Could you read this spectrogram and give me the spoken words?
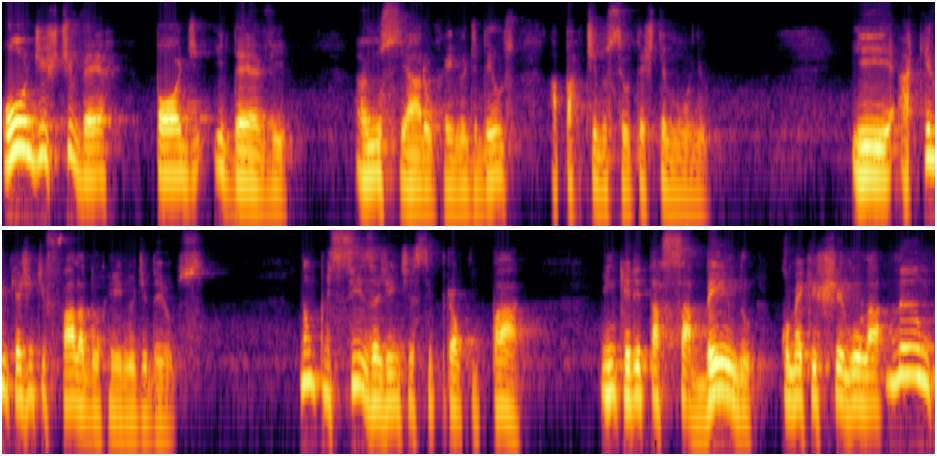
onde estiver, pode e deve anunciar o reino de Deus a partir do seu testemunho. E aquilo que a gente fala do reino de Deus, não precisa a gente se preocupar em querer estar sabendo como é que chegou lá. Não,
